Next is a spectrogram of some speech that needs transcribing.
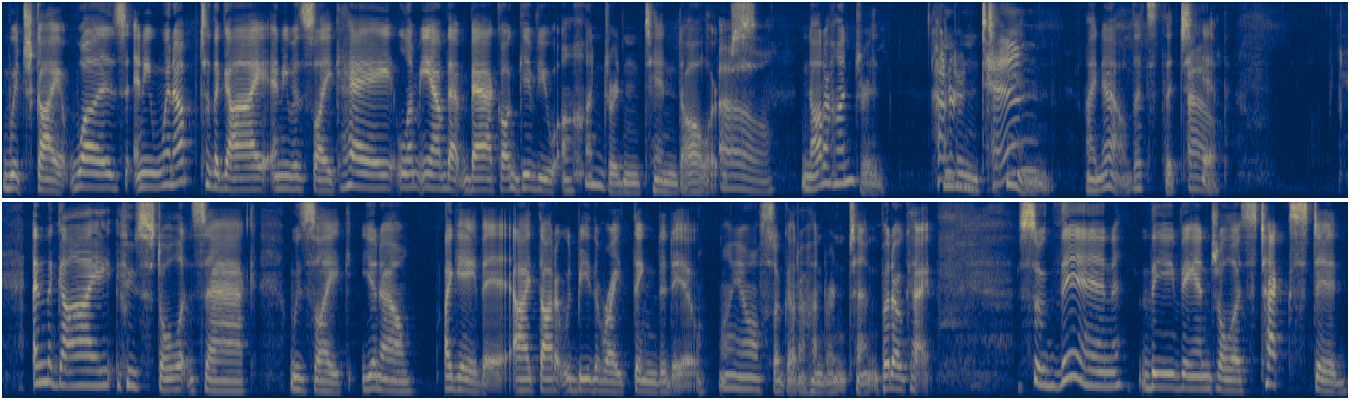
which guy it was. And he went up to the guy and he was like, hey, let me have that back. I'll give you $110. Oh. Not a hundred. 110? I know, that's the tip. And the guy who stole it, Zach, was like, you know, I gave it. I thought it would be the right thing to do. Well, you also got 110, but okay. So then the evangelist texted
